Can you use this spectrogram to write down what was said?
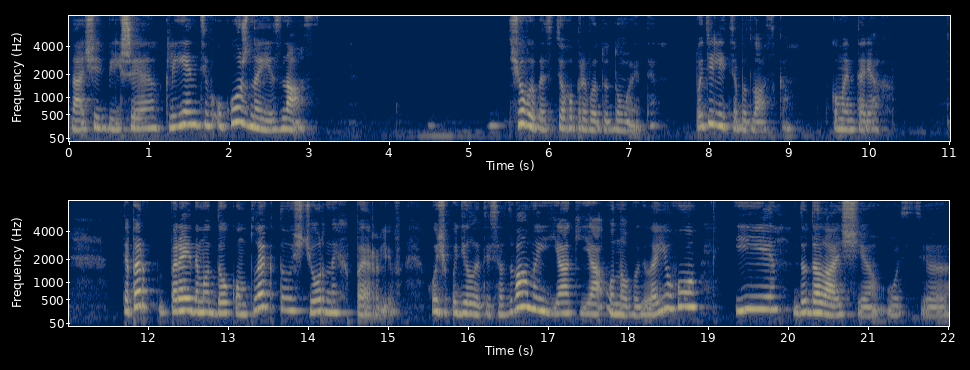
значить більше клієнтів у кожної з нас. Що ви з цього приводу думаєте? Поділіться, будь ласка, в коментарях. Тепер перейдемо до комплекту з чорних перлів. Хочу поділитися з вами, як я оновила його і додала ще ось е,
